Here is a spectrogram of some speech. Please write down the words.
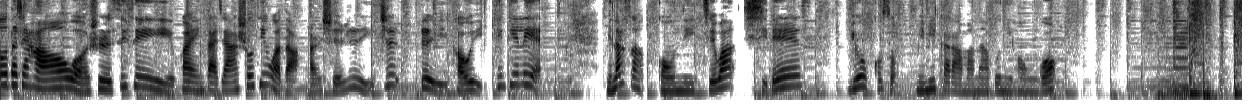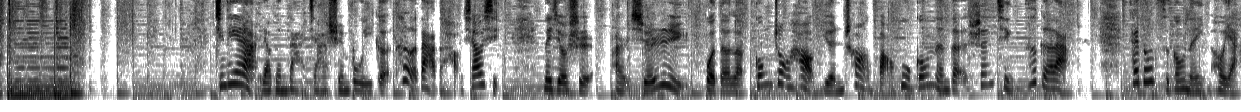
Hello，大家好，我是 CC，欢迎大家收听我的耳学日语之日语口语天天练。皆さんこんにちは、CC です。ようこそ耳から学ぶ日本語。今天啊，要跟大家宣布一个特大的好消息，那就是耳学日语获得了公众号原创保护功能的申请资格啦！ 开通此功能以后呀，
